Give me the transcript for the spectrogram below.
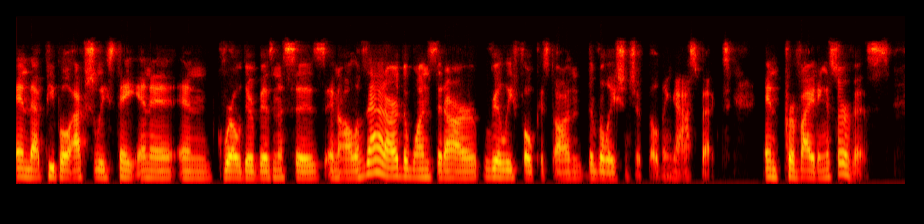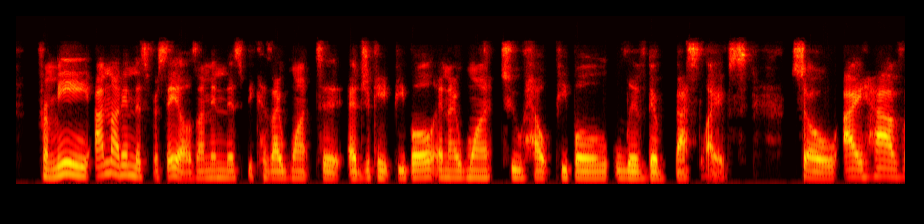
and that people actually stay in it and grow their businesses and all of that are the ones that are really focused on the relationship building aspect and providing a service. For me, I'm not in this for sales. I'm in this because I want to educate people and I want to help people live their best lives. So I have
